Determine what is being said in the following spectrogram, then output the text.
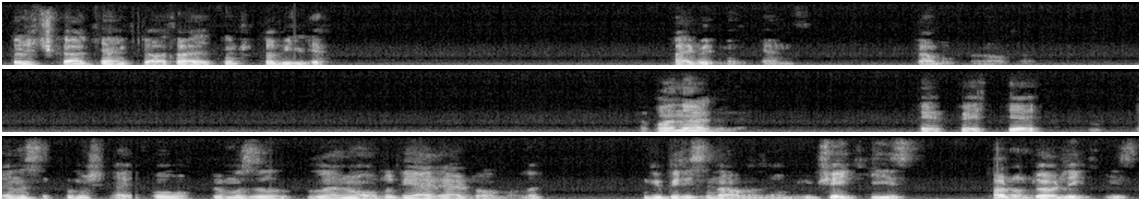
yukarı çıkarken ki ataletini tutabildi. Kaybetmedi kendisi. Kabuktan altına. Kafa neredeler? F5'te canı sıkılmış. Evet o kırmızıların olduğu bir yerlerde olmalı. Çünkü birisini avlanıyor. 3'e 2'yiz. Pardon 4'e 2'yiz.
